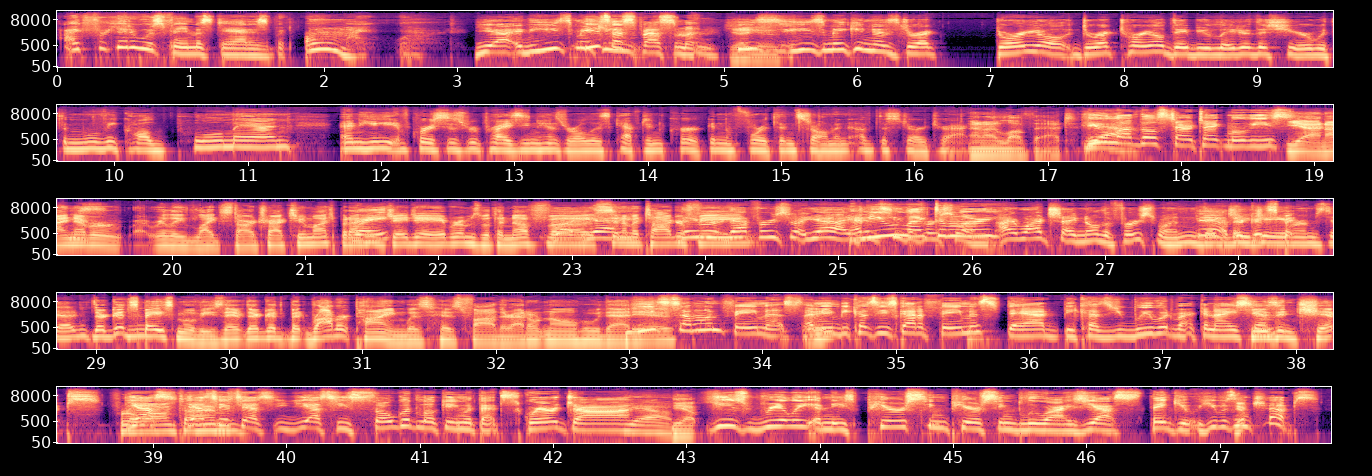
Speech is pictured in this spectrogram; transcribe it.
I forget who his famous dad is, but oh my word, yeah, and he's making he's a specimen. Yeah, he he's is. he's making his directorial directorial debut later this year with the movie called Pool Man, and he of course is reprising his role as Captain Kirk in the fourth installment of the Star Trek. And I love that. You Yeah. love those Star Trek movies? Yeah, and I never really liked Star Trek too much, but I think Right. J.J. Abrams with enough uh, Well, yeah, cinematography. they were- that first one, yeah. I Have did you see the liked first them, one. I watched. I know the first one yeah, that they're good. J.J. spa- Abrams did. They're good space movies. They, they're good. But Robert Pine was his father. I don't know who that is. He's someone famous. I He- mean, because he's got a famous dad. Because you, we would recognize him. he was in Chips for a long time. yes, yes, yes, yes. He's so good looking with that square jaw. Yeah. Yep. He's really in these piercing, piercing blue eyes. Yes, thank you. He was in Chips.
